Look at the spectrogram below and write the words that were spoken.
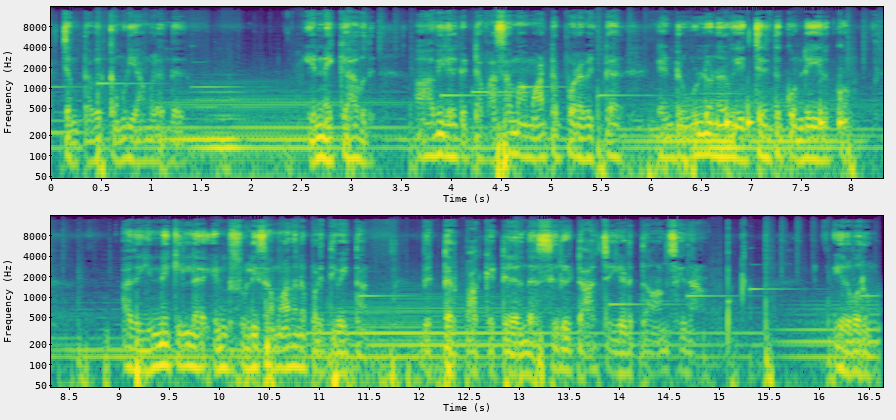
அச்சம் தவிர்க்க முடியாமல் இருந்தது. என்னைக்காவது ஆவிகள் கிட்ட வசமாக மாட்டப்போகிற விக்டர் என்று உள்ளுணர்வு எச்சரித்துக் கொண்டே இருக்கும். அது இன்னைக்கு இல்லை என்று சொல்லி சமாதானப்படுத்தி வைத்தான். விக்டர் பாக்கெட்டில் இருந்த சிறு டார்ச்சை எடுத்து ஆன் செய்தான். இருவரும்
